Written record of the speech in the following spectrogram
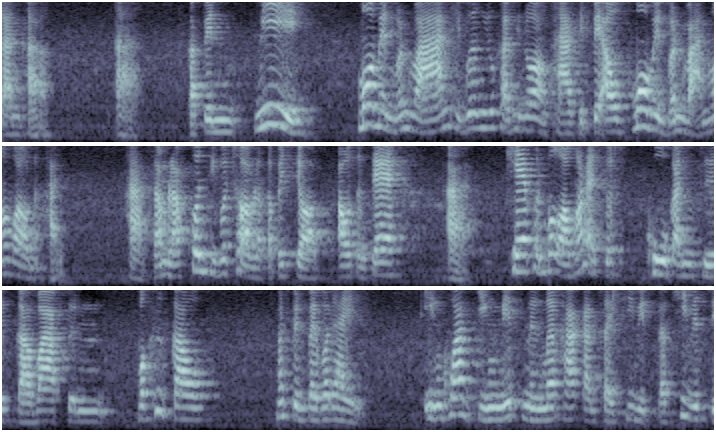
กันค่ะอ่าก็เป็นมีโมเมนต์หวานๆให้เบิ่งอยู่ค่ะพี่น้องถ้าสิไปเอาโมเมนต์หวานๆมาเว้านะคะค่ะสำหรับคนที่บ่ชอบแล้วก็ไปจอบเอาตั้งแต่อ่าแค่เพิ่นบ่ออกมาไลฟ์สดคู่กันซื่อกะว่าเพิ่นบ่คือเก่า มันเป็นไปบ่ได้อิงความจริงนิดนึงนะคะ การใส่ชีวิตแบบชีวิตสิ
